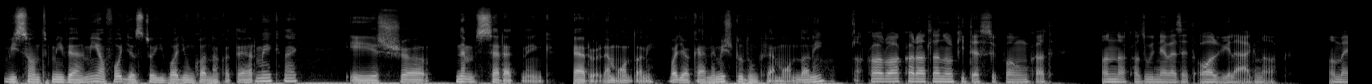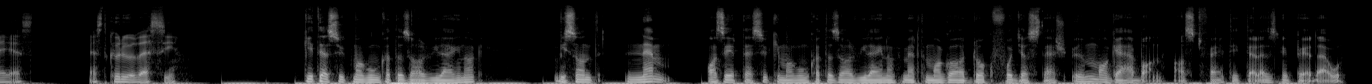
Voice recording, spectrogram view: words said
viszont mivel mi a fogyasztói vagyunk annak a terméknek, és uh, nem szeretnénk erről lemondani, vagy akár nem is tudunk lemondani. Akarva akaratlanul kitesszük magunkat annak az úgynevezett alvilágnak, amely ezt, ezt körülveszi. Kitesszük magunkat az alvilágnak, viszont nem azért tesszük ki magunkat az alvilágnak, mert maga a drogfogyasztás önmagában azt feltételezni például,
